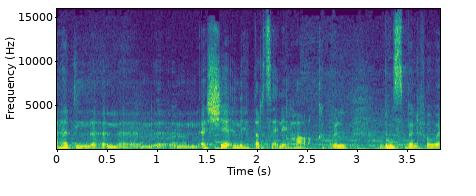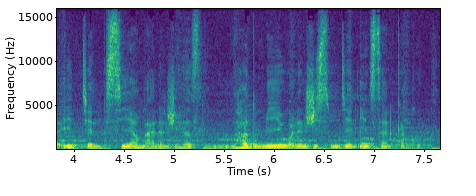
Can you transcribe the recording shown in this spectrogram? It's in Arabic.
هاد الأشياء اللي هضرت عليها قبل بالنسبة للفوائد ديال الصيام على الجهاز الهضمي وعلى الجسم ديال الإنسان ككل.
